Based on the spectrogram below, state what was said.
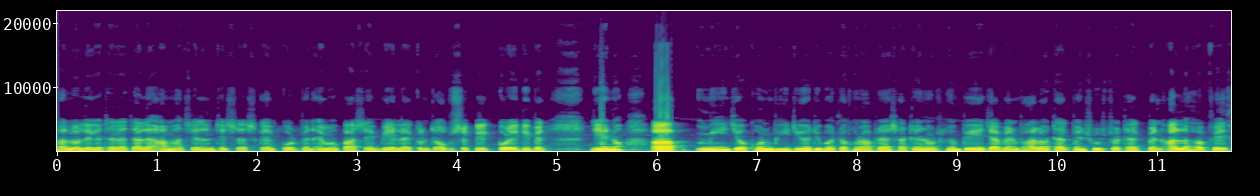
ভালো লেগে থাকে, তাহলে আমার চ্যানেলটি সাবস্ক্রাইব করবেন এবং পাশে বেল আইকনটি অবশ্যই ক্লিক করে দিবেন। যেন আমি যখন ভিডিও দিব, তখন আপনার সাথে নোটিফিকেশন পেয়ে যাবেন। ভালো থাকবেন, সুস্থ থাকবেন। আল্লাহ হাফেজ।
